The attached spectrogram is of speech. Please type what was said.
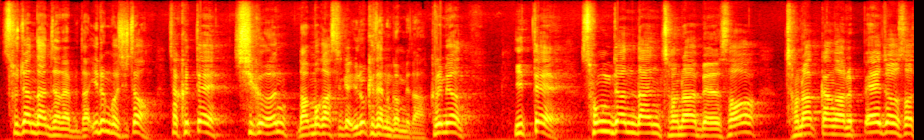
수전단 전압이다. 이런 것이죠. 자, 그때 식은 넘어갔으니까 이렇게 되는 겁니다. 그러면 이때 송전단 전압에서 전압 강화를 빼줘서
